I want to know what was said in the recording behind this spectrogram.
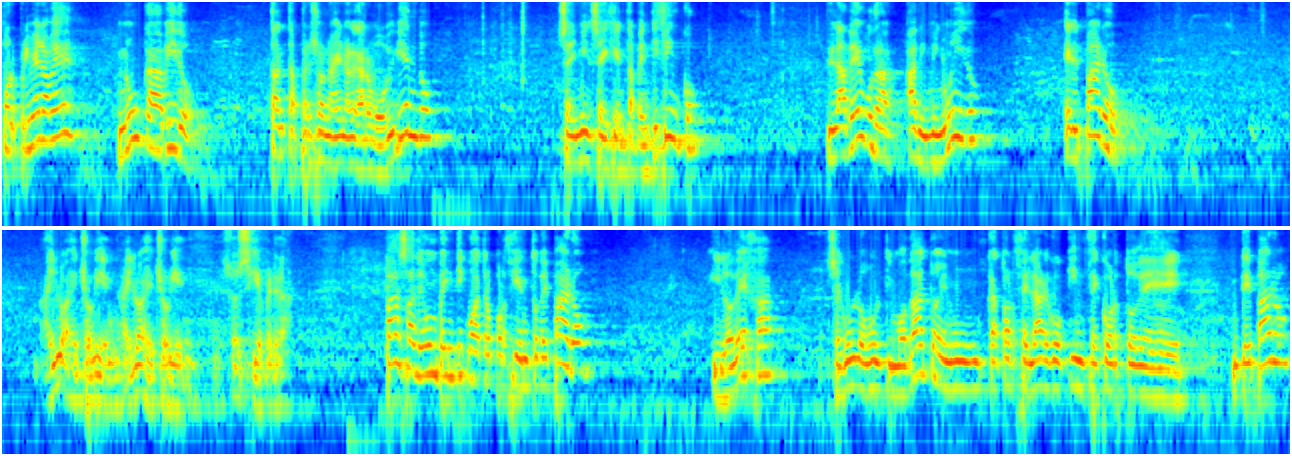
Por primera vez, nunca ha habido tantas personas en Algarrobo viviendo, 6.625. La deuda ha disminuido, el paro, ahí lo has hecho bien, ahí lo has hecho bien, eso sí es verdad. Pasa de un 24% de paro y lo deja, según los últimos datos, en un 14 largo, 15 corto de, de paro.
